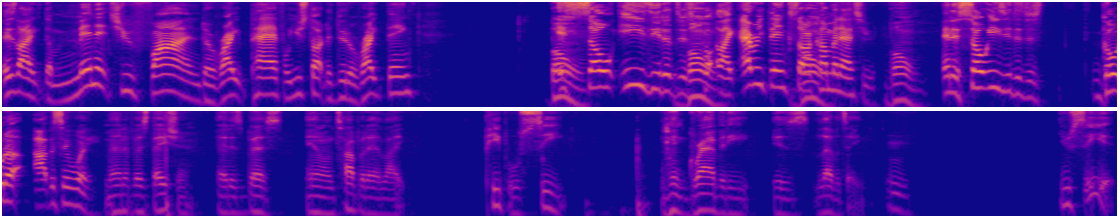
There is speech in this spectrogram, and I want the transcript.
It's like the minute you find the right path or you start to do the right thing, Boom. it's so easy to just Boom. like everything start Boom. coming at you, Boom. and it's so easy to just go the opposite way. Manifestation at its best, and on top of that, like people see when gravity is levitating. Mm. You see it.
